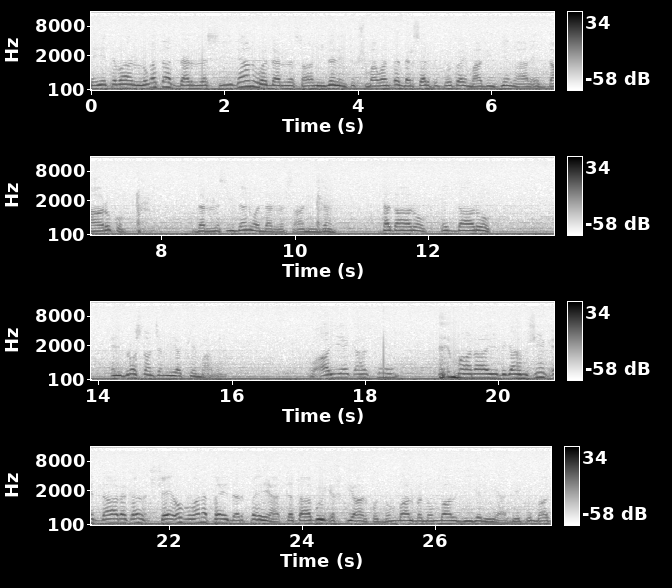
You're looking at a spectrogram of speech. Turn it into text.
به اعتبار لغتا در رسیدن و در رسانیدن. چون شماوانتا در صرف توتای مادی جن هر ادارکو در رسیدن و در رسانیدن. تدارک ادارک این یعنی درستان چمی یکی معنی و آئیے کہ ہستے معنی دیگه همشین که ادعا کر شیء او پی در پی یا تتابوی اختیار کو دنبال با دنبال دیگری یا دیکھ بعد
